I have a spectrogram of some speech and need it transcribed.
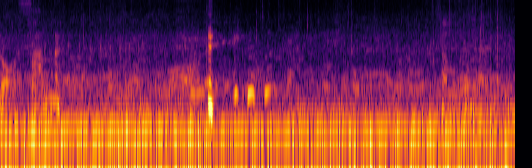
rõ sắn này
